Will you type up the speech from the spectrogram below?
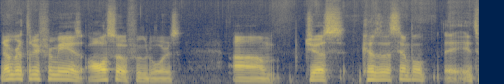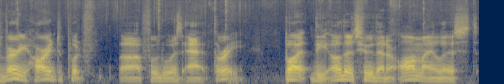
Number three for me is also Food Wars, um, just because of the simple. It's very hard to put uh, Food Wars at three, but the other two that are on my list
